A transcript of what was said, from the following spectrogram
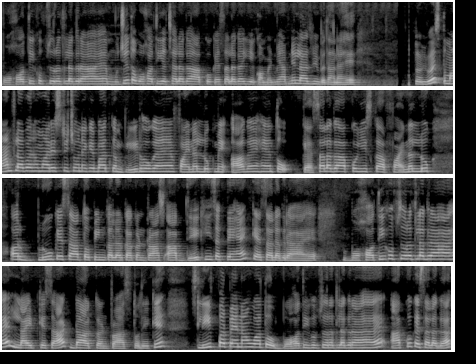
बहुत ही खूबसूरत लग रहा है। मुझे तो बहुत ही अच्छा लगा। आपको कैसा लगा ये कमेंट में आपने लाजमी बताना है। तो व्यूअर्स तमाम फ्लावर हमारे स्टिच होने के बाद कंप्लीट हो गए हैं। फाइनल लुक में आ गए हैं। तो कैसा लगा आपको ये इसका फाइनल लुक और ब्लू के साथ तो पिंक कलर का कंट्रास्ट आप देख ही सकते हैं कैसा लग रहा है। बहुत ही खूबसूरत लग रहा है लाइट के साथ डार्क कंट्रास्ट तो देखें स्लीव पर पहना हुआ तो बहुत ही खूबसूरत लग रहा है। आपको कैसा लगा?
